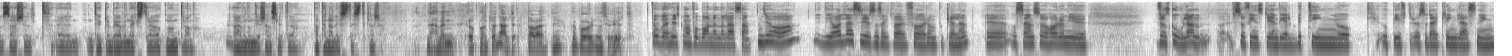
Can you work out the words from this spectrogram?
och särskilt eh, tycka behöver en extra uppmuntran. Mm. Även om det känns lite paternalistiskt kanske. Nej men uppmuntran är alltid, bara det beror på hur den ser ut. Tove, hur ska man få barnen att läsa? Ja, jag läser ju som sagt var för dem på kvällen eh, och sen så har de ju från skolan så finns det ju en del beting och uppgifter och sådär kring läsning.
